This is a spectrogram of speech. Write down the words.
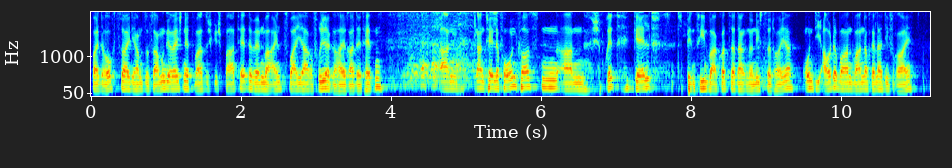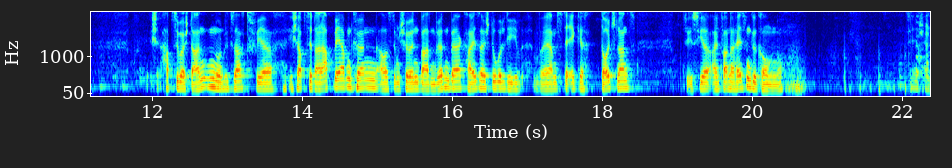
bei der Hochzeit, die haben zusammengerechnet, was ich gespart hätte, wenn wir ein, zwei Jahre früher geheiratet hätten. An, an Telefonkosten, an Spritgeld. Das Benzin war Gott sei Dank noch nicht so teuer und die Autobahn war noch relativ frei. Ich habe es überstanden und wie gesagt, wir, ich habe sie dann abwerben können aus dem schönen Baden-Württemberg, Kaiserstuhl, die wärmste Ecke Deutschlands. Sie ist hier einfach nach Hessen gekommen. Ne? Sehr schön.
